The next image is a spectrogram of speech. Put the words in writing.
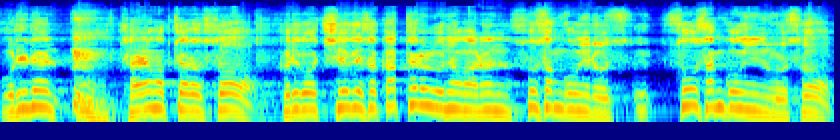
우리는 자영업자로서 그리고 지역에서 카페를 운영하는 소상공인으로, 소상공인으로서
